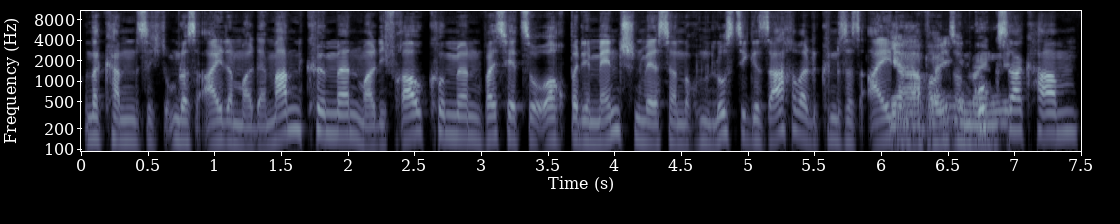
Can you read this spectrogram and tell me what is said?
und dann kann sich um das Ei dann mal der Mann kümmern, mal die Frau kümmern. Weißt du, jetzt so auch bei den Menschen wäre es ja noch eine lustige Sache, weil du könntest das Ei Ja, dann aber in so einem Rucksack haben.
